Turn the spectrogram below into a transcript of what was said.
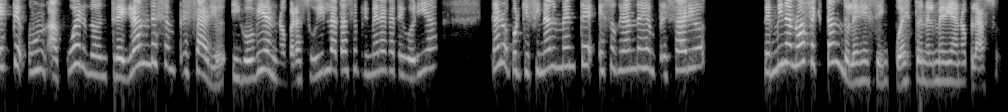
este un acuerdo entre grandes empresarios y gobierno para subir la tasa de primera categoría, claro, porque finalmente esos grandes empresarios terminan no afectándoles ese impuesto en el mediano plazo.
